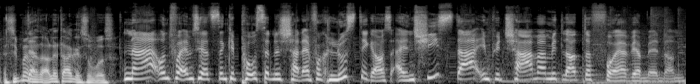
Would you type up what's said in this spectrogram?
Das sieht man nicht alle Tage sowas. na und vor allem sie hat es dann gepostet und es schaut einfach lustig aus. Ein Skistar im Pyjama mit lauter Feuerwehrmännern.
